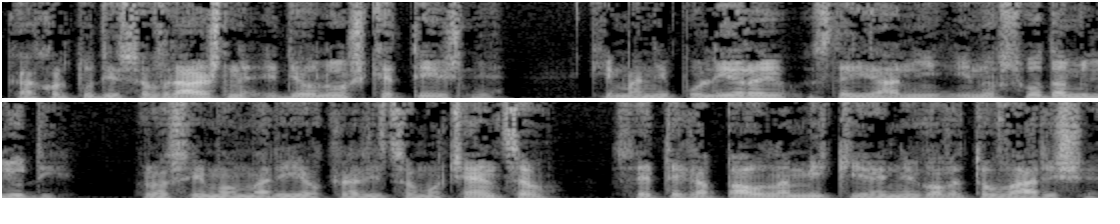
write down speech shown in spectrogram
kakor tudi sovražne ideološke težnje, ki manipulirajo z dejanji in usodami ljudi. Prosimo Marijo, kraljico močencev, svetega Pavla Mikija in njegove tovariše,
